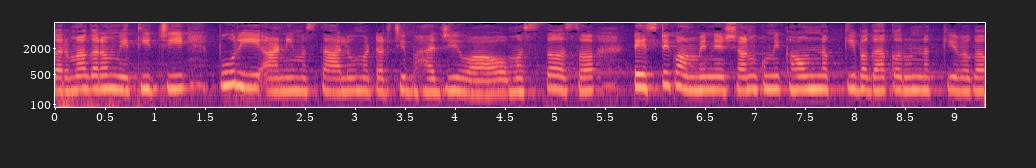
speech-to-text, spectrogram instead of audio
गरमागरम मेथीची पुरी आणि मस्त आलू मटरची भाजी. वाव मस्त असं टेस्टी कॉम्बिनेशन तुम्ही खाऊन नक्की बघा करून नक्की बघा.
